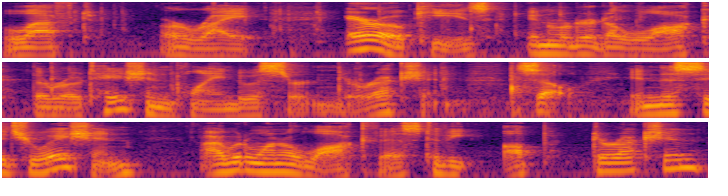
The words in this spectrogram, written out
left, or right arrow keys in order to lock the rotation plane to a certain direction. So in this situation, I would want to lock this to the up direction.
